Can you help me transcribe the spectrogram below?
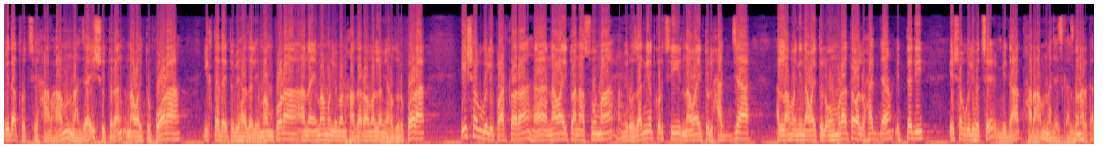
বেদাত হচ্ছে হারাম, না যাই, সুতরাং নাওয়াইতো পড়া ইকতাদায়িত বিহাজাল ইমাম পড়া, আনা ইমামুল ইমান হাজার আমাল্লাম হাজুর পড়া এইসবগুলি পাঠ করা হ্যাঁ নাওয়াইতো আনা সুমা, আমি রোজার নিয়ত করছি নাওয়াইতুল হাজ্জা আল্লাহ আল ইত্যাদি, এসবগুলি হচ্ছে বিদাত, হারাম নাজাইজ কাজ, গনার কাজ।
